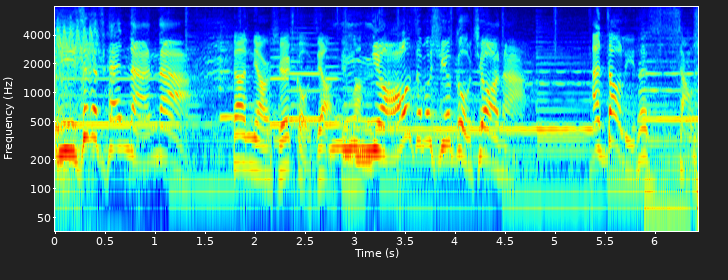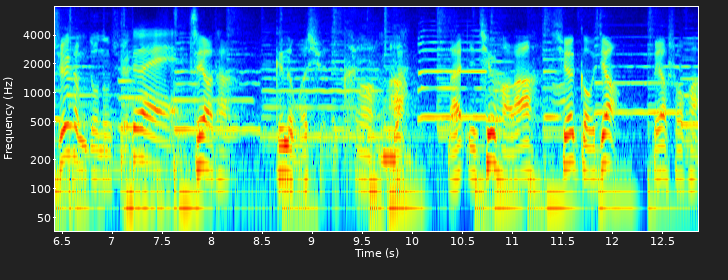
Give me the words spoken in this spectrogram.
你这个才难呢！让鸟学狗叫，行吗？鸟怎么学狗叫呢？按道理它想学什么都能学。对，只要它跟着我学就可以。来，你听好了啊，学狗叫，不要说话。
